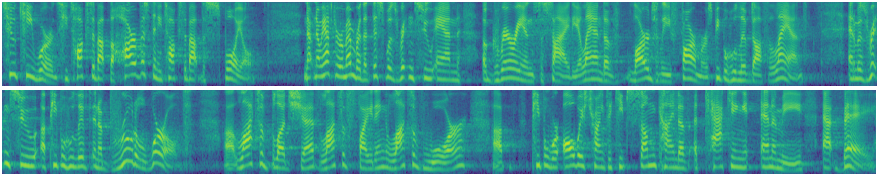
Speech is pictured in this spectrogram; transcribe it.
two key words. He talks about the harvest and he talks about the spoil. Now, now, we have to remember that this was written to an agrarian society, a land of largely farmers, people who lived off the land and it was written to a people who lived in a brutal world. Uh, lots of bloodshed, lots of fighting, lots of war. Uh, people were always trying to keep some kind of attacking enemy at bay.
